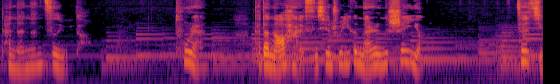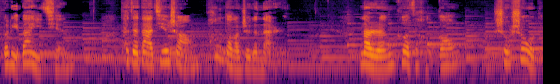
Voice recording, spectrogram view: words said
他喃喃自语道。突然，他的脑海浮现出一个男人的身影。在几个礼拜以前，他在大街上碰到了这个男人。那人个子很高。瘦瘦的，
